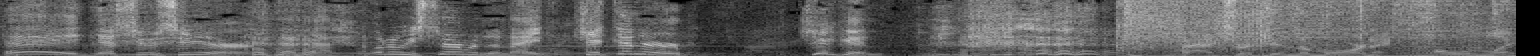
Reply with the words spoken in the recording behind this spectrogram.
Hey, guess who's here? what are we serving tonight? Chicken or chicken? Patrick in the morning, only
